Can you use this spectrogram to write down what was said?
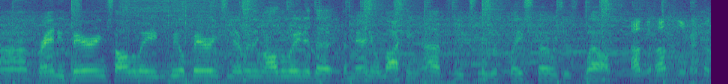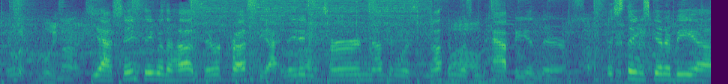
Uh, brand new bearings all the way, wheel bearings and everything all the way to the, the manual locking hubs, which we replaced those as well. How'd the hubs look? I thought they looked really nice. Yeah, same thing with the hubs. They were crusty. I, they didn't turn. Nothing was nothing Wow. was happy in there. This thing's going to be a,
